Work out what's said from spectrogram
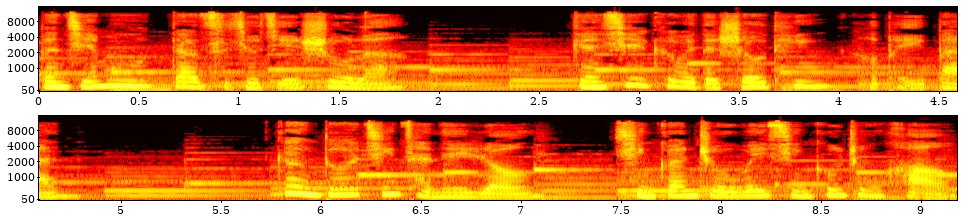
本节目到此就结束了，感谢各位的收听和陪伴。更多精彩内容，请关注微信公众号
